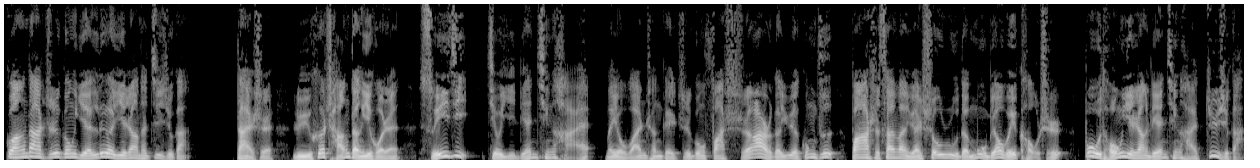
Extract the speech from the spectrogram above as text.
广大职工也乐意让他继续干，但是吕和长等一伙人随即就以连青海没有完成给职工发十二个月工资、八十三万元收入的目标为口实，不同意让连青海继续干。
